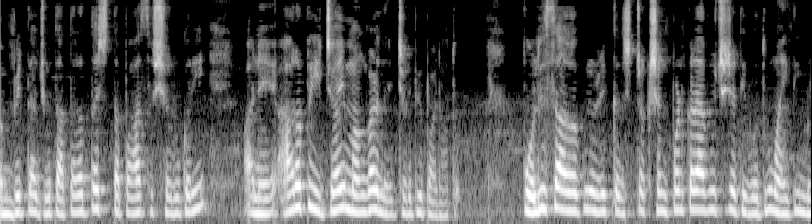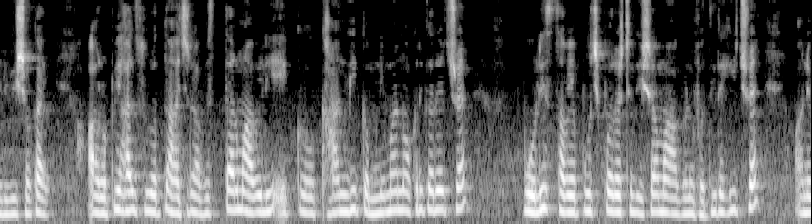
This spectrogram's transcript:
ગંભીરતા જોતા તરત જ તપાસ શરૂ કરી અને આરોપી જય મંગળને ઝડપી પાડ્યો હતો. પોલીસે આરોપીનું રિકન્સ્ટ્રક્શન પણ કરાવ્યું છે, જેથી વધુ માહિતી મેળવી શકાય. આરોપી હાલ સુરતના હજરા વિસ્તારમાં આવેલી એક ખાનગી કંપનીમાં નોકરી કરે છે. પોલીસ હવે પૂછપરછની દિશામાં આગળ વધી રહી છે અને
